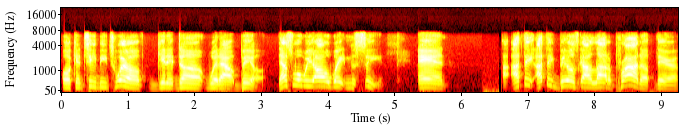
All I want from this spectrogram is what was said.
or can TB12 get it done without Bill? That's what we all waiting to see. And I think I think Bill's got a lot of pride up there,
